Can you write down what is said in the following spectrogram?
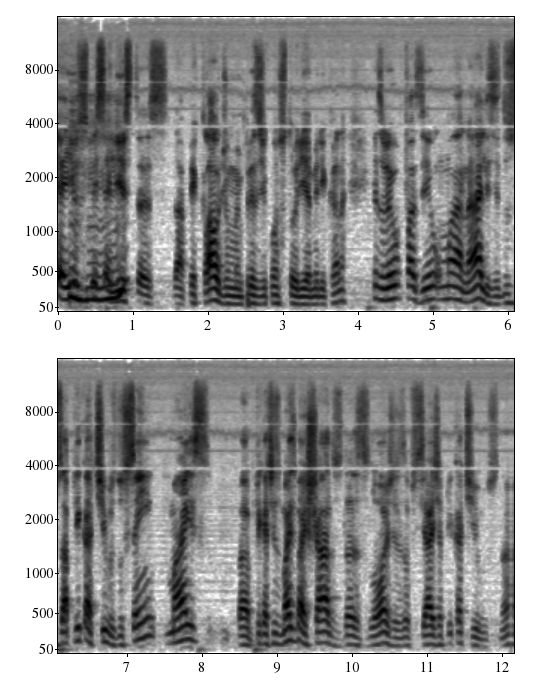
E aí os uhum. especialistas da P-Cloud, uma empresa de consultoria americana, resolveu fazer uma análise dos aplicativos, dos 100 mais aplicativos mais baixados das lojas oficiais de aplicativos, né?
